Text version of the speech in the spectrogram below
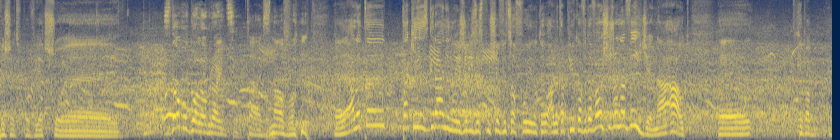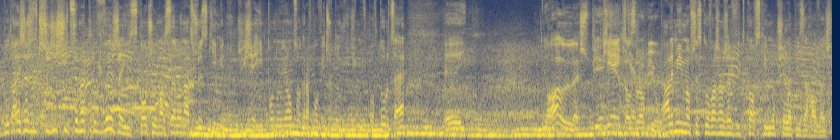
wyszedł w powietrzu. E, Znowu gol obrońcy. tak, znowu. E, ale to takie jest granie, no jeżeli zespół się wycofuje, no to, ale ta piłka wydawało się, że ona wyjdzie na aut. E, chyba bodajże, że 30 cm wyżej skoczył Marcelo nad wszystkimi. Rzeczywiście imponująco gra w powietrzu, to widzimy w powtórce. E, no, Ależ pięknie, to zrobił. Ale mimo wszystko uważam, że Witkowski mógł się lepiej zachować.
